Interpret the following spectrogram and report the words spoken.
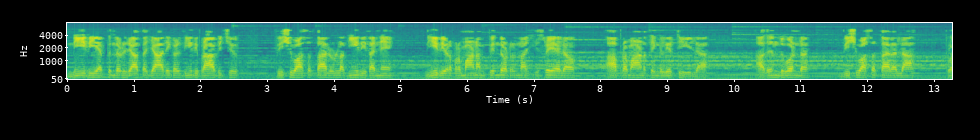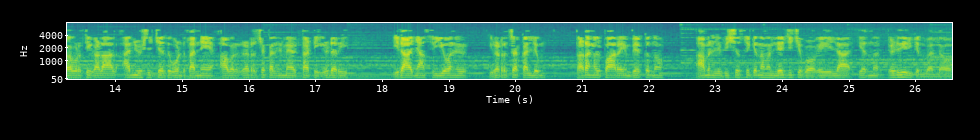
നീതിയെ പിന്തുടരാത്ത ജാതികൾ നീതി പ്രാപിച്ചു. വിശ്വാസത്താലുള്ള നീതി തന്നെ. നീതിയുടെ പ്രമാണം പിന്തുടർന്ന ഇസ്രയേലോ ആ പ്രമാണത്തെങ്കിൽ എത്തിയില്ല. അതെന്തുകൊണ്ട്? വിശ്വാസത്താലല്ല പ്രവൃത്തികളാൽ അന്വേഷിച്ചതുകൊണ്ട് തന്നെ അവർ ഇടർച്ചക്കല്ലിന്മേൽ തട്ടി ഇടറി. ഇതാ ഞാൻ സിയോനിൽ ഇടർച്ചക്കല്ലും തടങ്ങൽപ്പാറയും വെക്കുന്നു. അവനിൽ വിശ്വസിക്കുന്നവൻ ലജ്ജിച്ചു പോകയില്ല എന്ന് എഴുതിയിരിക്കുന്നുവല്ലോ.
